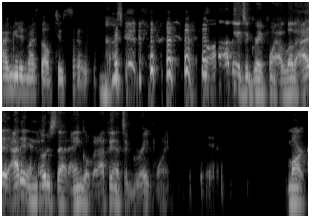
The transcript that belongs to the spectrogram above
I muted myself too soon. No, I I think it's a great point. I love it. I, I didn't notice that angle, but I think that's a great point. Yeah. Mark.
